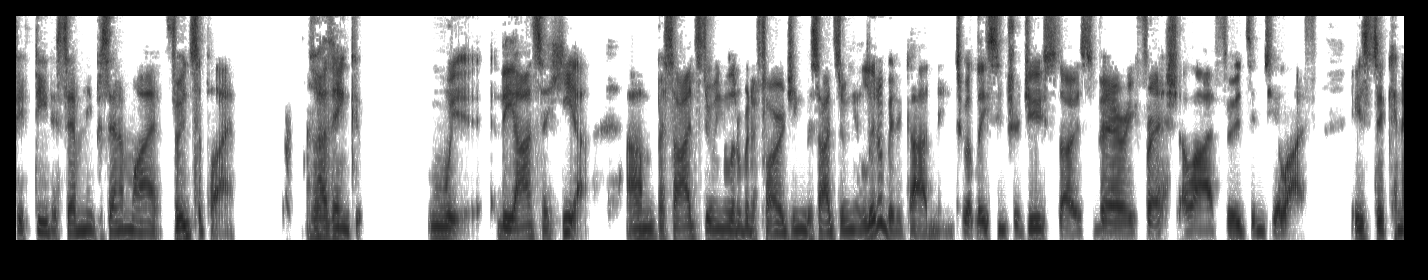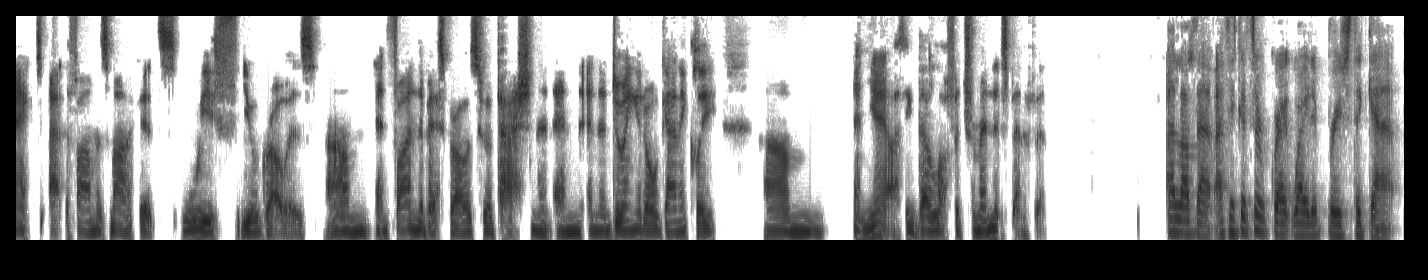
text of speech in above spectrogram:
50 to 70% of my food supply. So I think we, the answer here, um, besides doing a little bit of foraging, besides doing a little bit of gardening, to at least introduce those very fresh, alive foods into your life, is to connect at the farmers markets with your growers um, and find the best growers who are passionate and, and are doing it organically. Um, and yeah, I think that'll offer tremendous benefit. I love that. I think it's a great way to bridge the gap.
